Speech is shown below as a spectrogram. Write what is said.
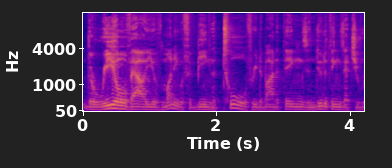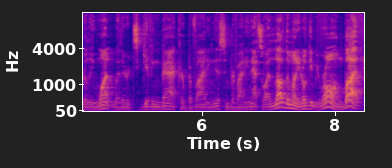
the real value of money with it being a tool for you to buy the things and do the things that you really want, whether it's giving back or providing this and providing that. So I love the money, don't get me wrong, but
